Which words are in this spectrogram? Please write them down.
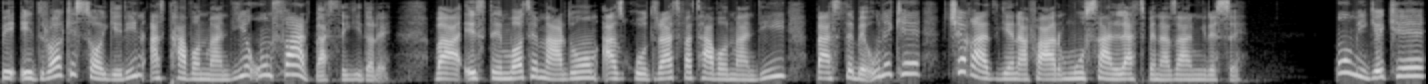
به ادراک سایرین از توانمندی اون فرد بستگی داره و استنباط مردم از قدرت و توانمندی بسته به اونه که چقدر یه نفر مسلط به نظر می‌رسه. او میگه که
